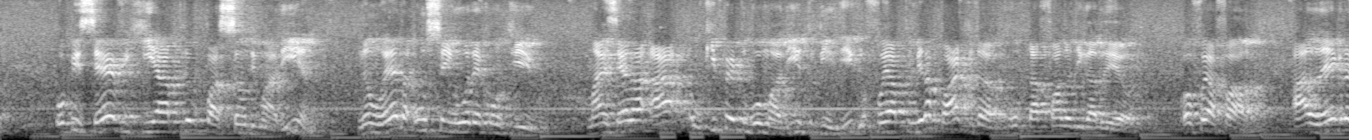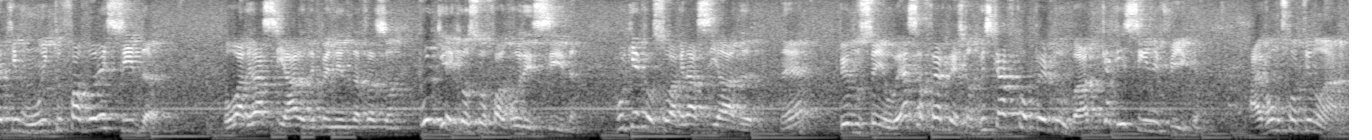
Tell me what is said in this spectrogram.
Observe que a preocupação de Maria não era o Senhor é contigo, mas ela, a, o que perturbou Maria, tudo indica, foi a primeira parte da, da fala de Gabriel. Qual foi a fala? Alegra-te muito favorecida, ou agraciada, dependendo da tradução. Por que, que eu sou favorecida? Por que, que eu sou agraciada né, pelo Senhor? Essa foi a questão. Por isso que ela ficou perturbada. O que é que isso significa? Aí vamos continuar.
